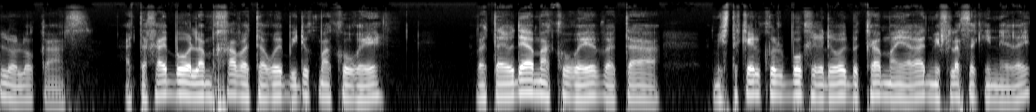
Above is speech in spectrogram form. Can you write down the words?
לא, לא כעס. אתה חי בעולמך ואתה רואה בדיוק מה קורה, ואתה יודע מה קורה, ואתה מסתכל כל בוקר לראות בכמה ירד מפלס הכנרת,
